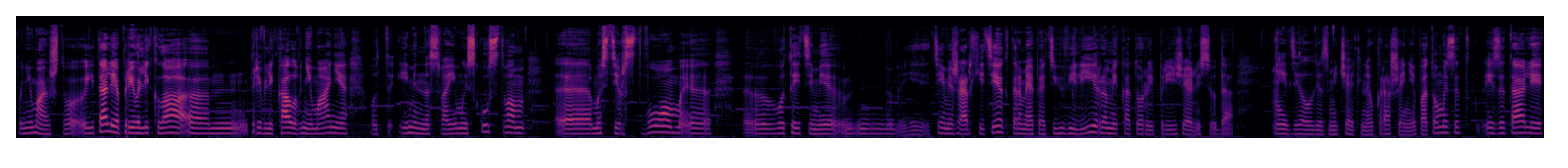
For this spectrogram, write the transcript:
понимаю, что Италия привлекла, э, привлекала внимание вот именно своим искусством, э, мастерством, э, э, вот этими, теми же архитекторами, опять ювелирами, которые приезжали сюда и делали замечательные украшения. Потом из, из Италии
